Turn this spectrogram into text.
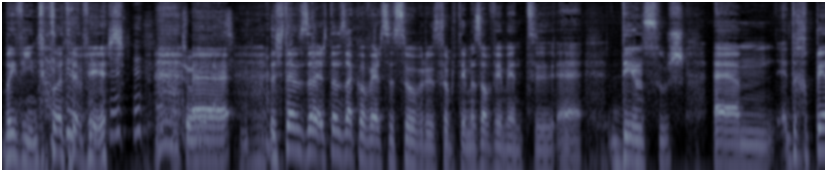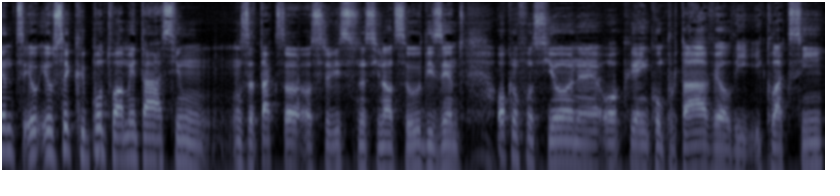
Bem-vindo outra vez. Muito uh, estamos, a, estamos à conversa sobre, sobre temas, obviamente, uh, densos. Um, de repente, eu, eu, sei que pontualmente há assim um, uns ataques ao ao Serviço Nacional de Saúde dizendo ou que não funciona ou que é incomportável, e, e claro que sim,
